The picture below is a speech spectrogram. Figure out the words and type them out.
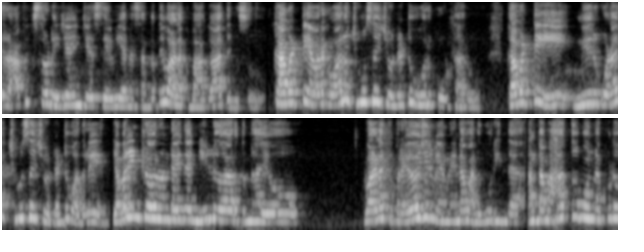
గ్రాఫిక్స్తో డిజైన్ చేసేవి అనే సంగతి వాళ్ళకి బాగా తెలుసు. కాబట్టి ఎవరికి వాళ్ళు చూసే చూడట్టు ఊరుకుంటున్నారు. కాబట్టి మీరు కూడా చూసే చూడట్టు వదిలేయండి. ఎవరింట్లో నుండి అయితే నీళ్ళు గారుతున్నాయో వాళ్ళకి ప్రయోజనం ఏమైనా అనుకూరిందా అంత మహత్వం ఉన్నప్పుడు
